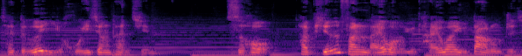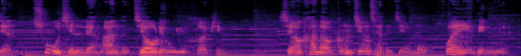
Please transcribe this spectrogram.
才得以回乡探亲。此后，他频繁来往于台湾与大陆之间，促进两岸的交流与和平。想要看到更精彩的节目，欢迎订阅。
